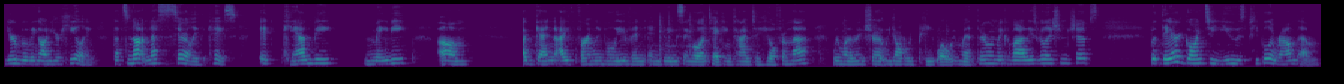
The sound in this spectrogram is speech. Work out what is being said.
you're moving on, you're healing. That's not necessarily the case. It can be, maybe. Um, again, I firmly believe in, in being single and taking time to heal from that. We want to make sure that we don't repeat what we went through when we come out of these relationships. But they are going to use people around them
